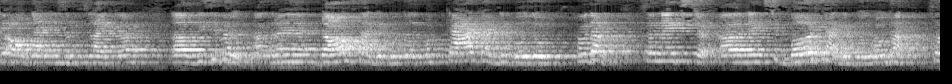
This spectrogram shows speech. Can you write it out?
the organisms like uh, visible ಅಂದ್ರೆ ಡಾಗ್ಸ್ ಆಗಿರ್ಬೋದು ಅಥವಾ ಕ್ಯಾಟ್ ಆಗಿರ್ಬೋದು, ಹೌದಾ? ಸೊ ನೆಕ್ಸ್ಟ್ ನೆಕ್ಸ್ಟ್ ಬರ್ಡ್ಸ್ ಆಗಿರ್ಬೋದು, ಹೌದಾ? ಸೊ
